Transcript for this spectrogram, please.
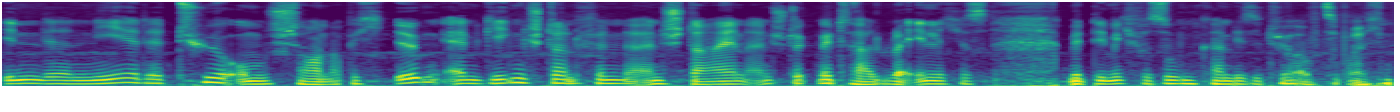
in der Nähe der Tür umschauen, ob ich irgendeinen Gegenstand finde, ein Stein, ein Stück Metall oder ähnliches, mit dem ich versuchen kann, diese Tür aufzubrechen.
